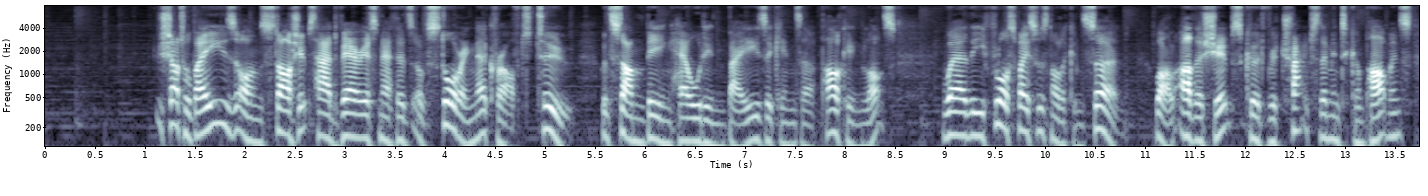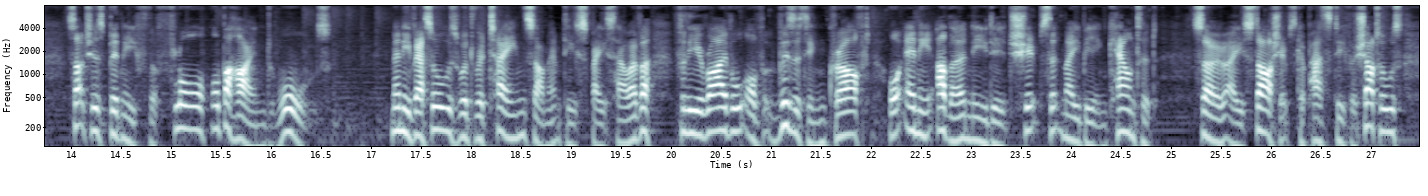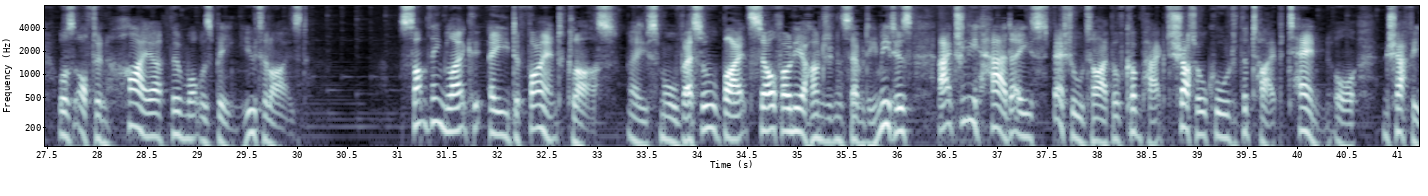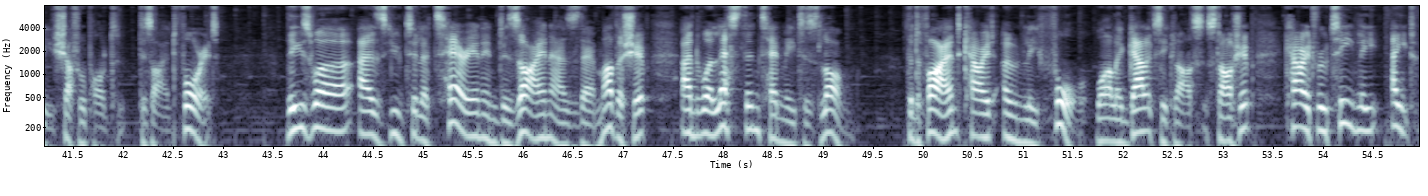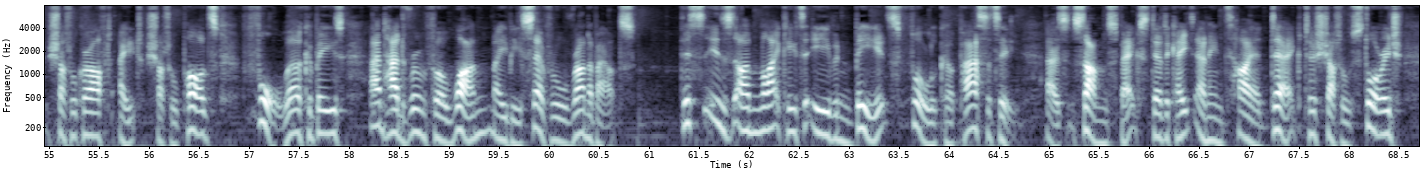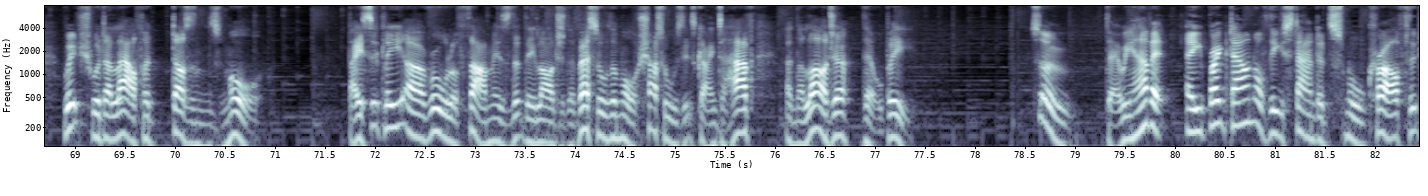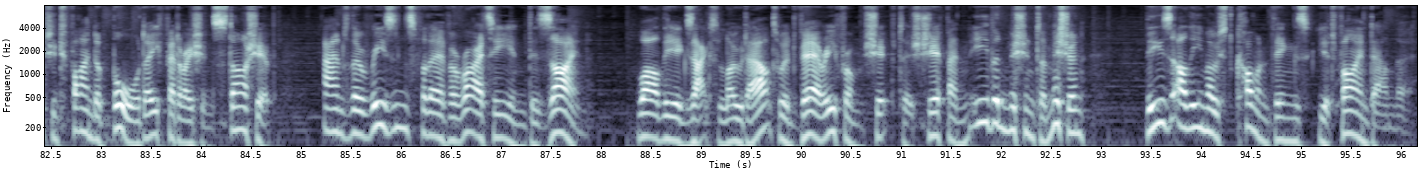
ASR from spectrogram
Shuttle bays on starships had various methods of storing their craft too, with some being held in bays akin to parking lots, where the floor space was not a concern, while other ships could retract them into compartments such as beneath the floor or behind walls. Many vessels would retain some empty space, however, for the arrival of visiting craft or any other needed ships that may be encountered, so a starship's capacity for shuttles was often higher than what was being utilised. Something like a Defiant class, a small vessel by itself only 170 metres, actually had a special type of compact shuttle called the Type 10, or Chaffee shuttle pod, designed for it. These were as utilitarian in design as their mothership and were less than 10 metres long. The Defiant carried only four, while a Galaxy class starship carried routinely eight shuttlecraft, eight shuttle pods, four worker bees, and had room for one, maybe several runabouts. This is unlikely to even be its full capacity, as some specs dedicate an entire deck to shuttle storage, which would allow for dozens more. Basically, a rule of thumb is that the larger the vessel, the more shuttles it's going to have, and the larger they'll be. So, there we have it, a breakdown of the standard small craft that you'd find aboard a Federation starship, and the reasons for their variety in design. While the exact loadout would vary from ship to ship and even mission to mission, these are the most common things you'd find down there.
